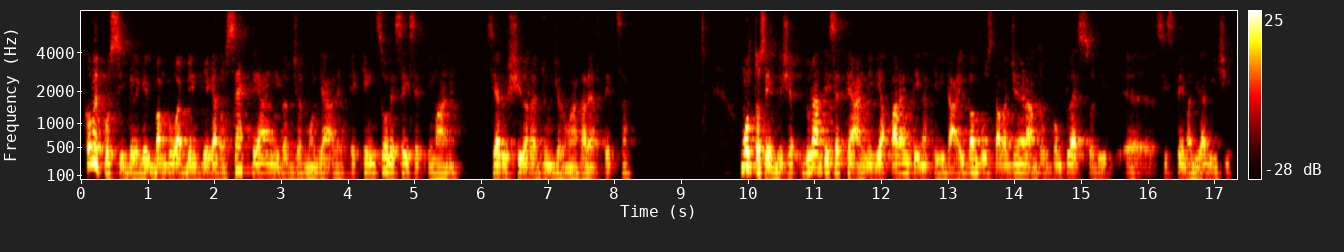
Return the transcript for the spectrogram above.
Com'è possibile che il bambù abbia impiegato sette anni per germogliare e che in sole sei settimane sia riuscito a raggiungere una tale altezza? Molto semplice, durante i sette anni di apparente inattività il bambù stava generando un complesso di eh, sistema di radici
